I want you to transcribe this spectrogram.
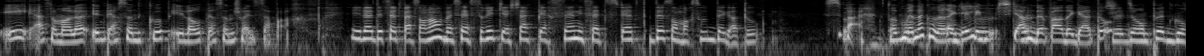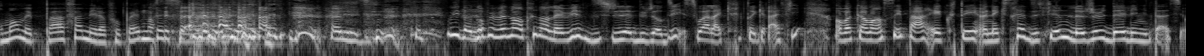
et à ce moment-là, une personne coupe et l'autre personne choisit sa part. Et là, de cette façon-là, on va s'assurer que chaque personne est satisfaite de son morceau de gâteau. Super. Donc maintenant qu'on a réglé les chicanes de part de gâteau. Je vais dire, on peut être gourmand, mais pas affamé, là. Faut pas être Non, c'est ça. oui, donc on peut maintenant entrer dans le vif du sujet d'aujourd'hui, soit la cryptographie. On va commencer par écouter un extrait du film Le jeu de l'imitation.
